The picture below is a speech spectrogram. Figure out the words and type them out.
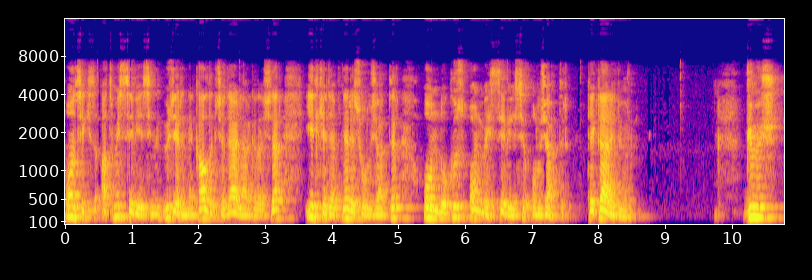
18.60 seviyesinin üzerinde kaldıkça değerli arkadaşlar ilk hedef neresi olacaktır? 19-15 seviyesi olacaktır. Tekrar ediyorum. Gümüş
